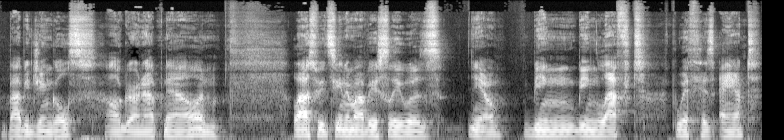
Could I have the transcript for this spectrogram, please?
Bobby Jingles, all grown up now, and last we'd seen him obviously was you know being being left with his aunt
